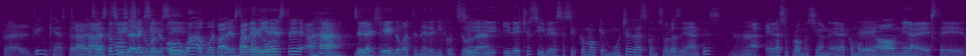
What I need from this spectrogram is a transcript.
para el Dreamcast, para, Ajá, ¿sabes cómo? sí, o sea, era sí, como sí, que, oh, wow, voy a Va- tener este va a venir juego. este, ajá, Ajá, del arcade lo va a tener en mi consola. y, y de hecho si ves así como que muchas de las consolas de antes, Ajá. ah, era su promoción, era como que, Eh. oh, mira, este,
